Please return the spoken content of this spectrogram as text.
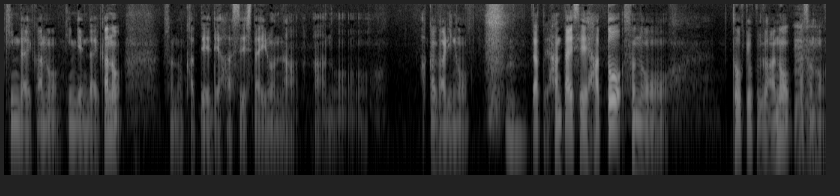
近代化の近現代化のその過程で発生したいろんなあの赤狩りの、だったり反体制派とその当局側の,、まあ、その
